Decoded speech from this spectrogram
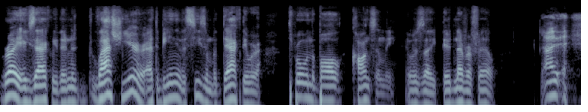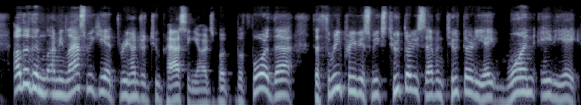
Right, exactly. Then last year at the beginning of the season with Dak, they were throwing the ball constantly. It was like they'd never fail. I other than I mean last week he had 302 passing yards, but before that, the three previous weeks 237, 238, 188.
